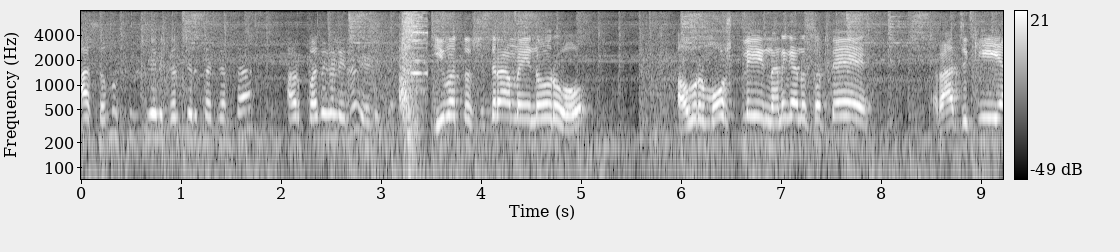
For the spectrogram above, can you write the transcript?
ಆ ಸಂಸ್ಕೃತಿಯಲ್ಲಿ ಕಲ್ತಿರ್ತಕ್ಕಂಥ ಅವ್ರ ಪದಗಳೇನು ಹೇಳಿದ್ದಾರೆ. ಇವತ್ತು ಸಿದ್ದರಾಮಯ್ಯನವರು ಅವರು ಮೋಸ್ಟ್ಲಿ ನನಗನ್ನಿಸುತ್ತೆ ರಾಜಕೀಯ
